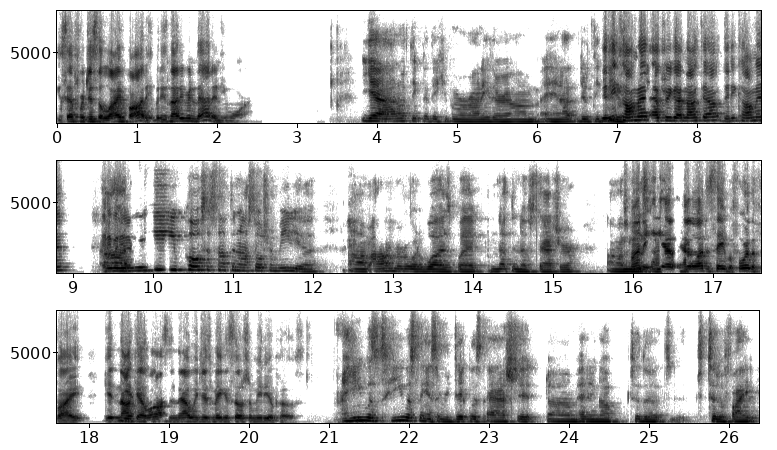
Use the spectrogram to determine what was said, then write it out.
except for just a live body, but he's not even that anymore. Yeah, I don't think that they keep him around either. Um, and I do think. Did he, he comment after he got knocked out? Did he comment? Uh, he posted something on social media. Um, I don't remember what it was, but nothing of stature. Um, it's funny. He had, had, a lot to say before the fight, get knockout yeah. lost, and now we're just making social media posts. he was he was saying some ridiculous ass shit um, heading up to the to the fight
